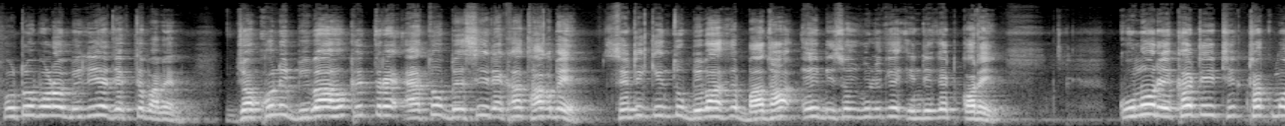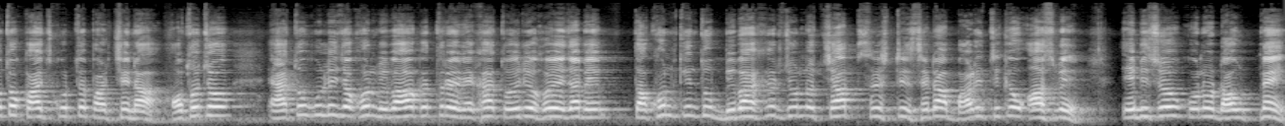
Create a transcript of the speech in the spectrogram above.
ছোট, বড় মিলিয়ে দেখতে পাবেন। যখনই বিবাহ ক্ষেত্রে এত বেশি রেখা থাকবে, সেটি কিন্তু বিবাহকে বাধা এই বিষয়গুলিকে ইন্ডিকেট করে। কোনো রেখাটি ঠিকঠাক মতো কাজ করতে পারছে না, অথচ এতগুলি যখন বিবাহ ক্ষেত্রে রেখা তৈরি হয়ে যাবে, তখন কিন্তু বিবাহের জন্য চাপ সৃষ্টি সেটা বাড়ি থেকেও আসবে, এ বিষয়েও কোনো ডাউট নেই।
